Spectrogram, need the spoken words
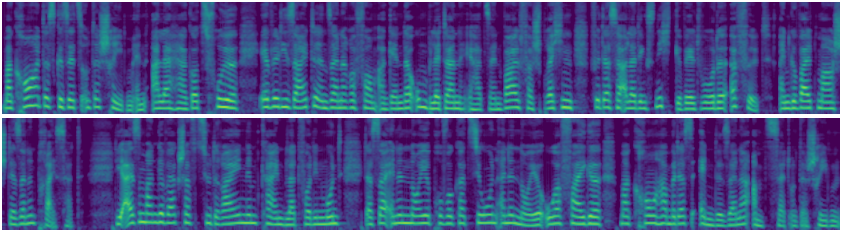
Macron hat das Gesetz unterschrieben in aller Herrgottsfrühe. Er will die Seite in seiner Reformagenda umblättern. Er hat sein Wahlversprechen, für das er allerdings nicht gewählt wurde, erfüllt. Ein Gewaltmarsch, der seinen Preis hat. Die Eisenbahngewerkschaft Süd-Rhein nimmt kein Blatt vor den Mund. Das sei eine neue Provokation, eine neue Ohrfeige. Macron habe das Ende seiner Amtszeit unterschrieben.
